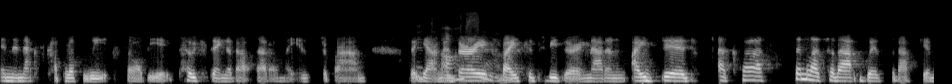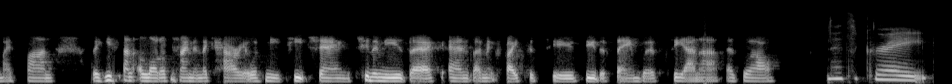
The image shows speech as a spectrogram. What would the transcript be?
in the next couple of weeks. So I'll be posting about that on my Instagram. But That's yeah, I'm awesome. very excited to be doing that. And I did a class similar to that with Sebastian, my son. So he spent a lot of time in the carrier with me teaching to the music, and I'm excited to do the same with Sienna as well. That's great.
